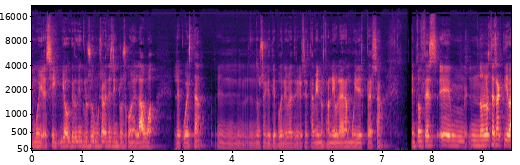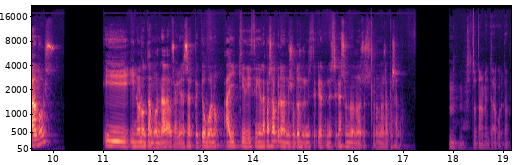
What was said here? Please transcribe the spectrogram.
muy... Sí, yo creo que incluso muchas veces incluso con el agua le cuesta. Mm, no sé qué tipo de niebla tiene que ser. También nuestra niebla era muy dispersa. Entonces em, no los desactivamos y, no notamos nada. O sea que en ese aspecto, bueno, hay que dicen que le ha pasado, pero a nosotros en este, en este caso no nos, no nos ha pasado. Totalmente de acuerdo.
